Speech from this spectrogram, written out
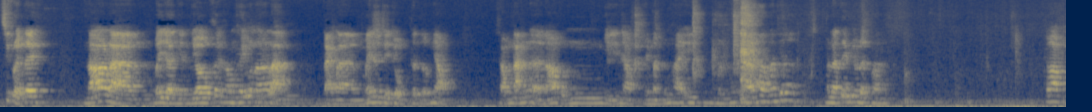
Secret Team nó là bây giờ nhìn vô cái không khí của nó là toàn là mấy đứa chơi chung, tin tưởng nhau. Xong đánh rồi nó cũng gì với nhau, thì mình cũng phải mình cũng phải hơn nó chứ. Mình là team du lịch mà. Đúng không?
